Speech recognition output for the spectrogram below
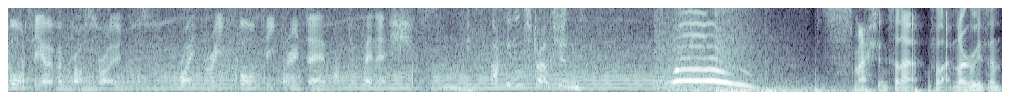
40 over crossroads. Right three 40 through dip to finish. So fucking instructions. Woo! Just smashed into that for like no reason.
